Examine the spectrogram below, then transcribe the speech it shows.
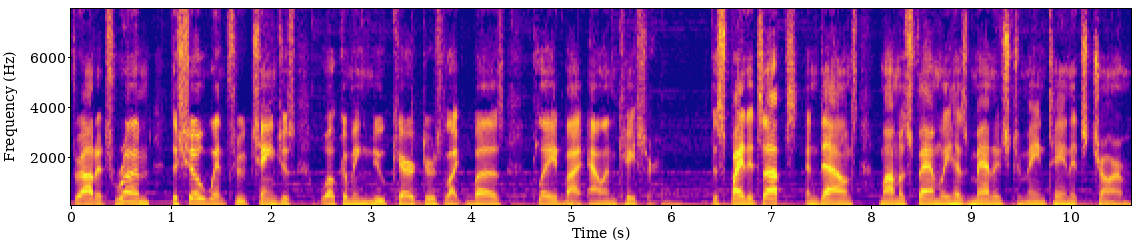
Throughout its run, the show went through changes, welcoming new characters like Buzz, played by Allan Kayser. Despite its ups and downs, Mama's Family has managed to maintain its charm,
